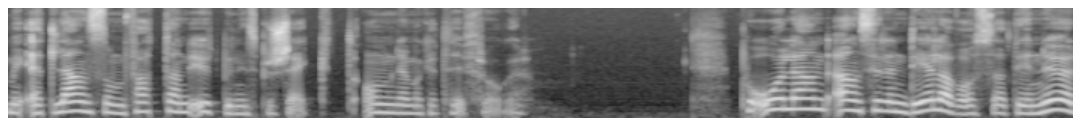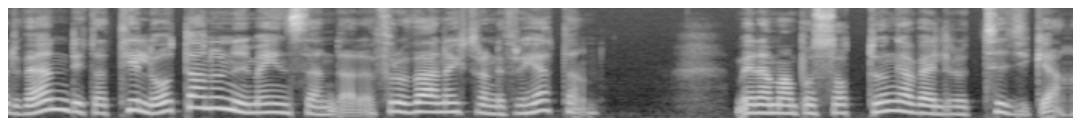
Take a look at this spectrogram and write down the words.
med ett landsomfattande utbildningsprojekt om demokratifrågor. På Åland anser en del av oss att det är nödvändigt att tillåta anonyma insändare för att värna yttrandefriheten. Medan man på Sottunga väljer att tiga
